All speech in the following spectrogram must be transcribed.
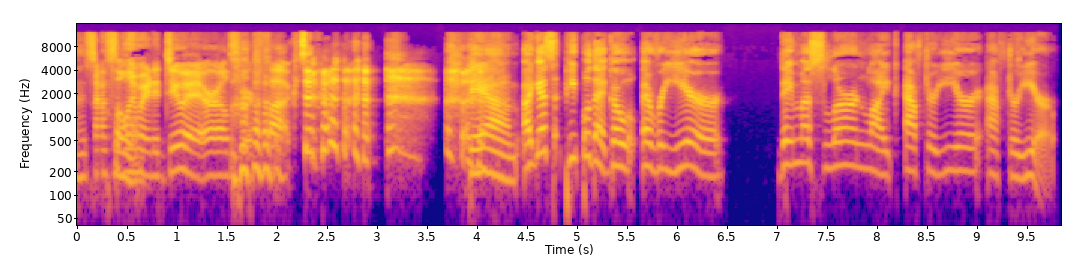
that's That's the only way to do it, or else you're fucked. Damn. I guess people that go every year, they must learn like after year after year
